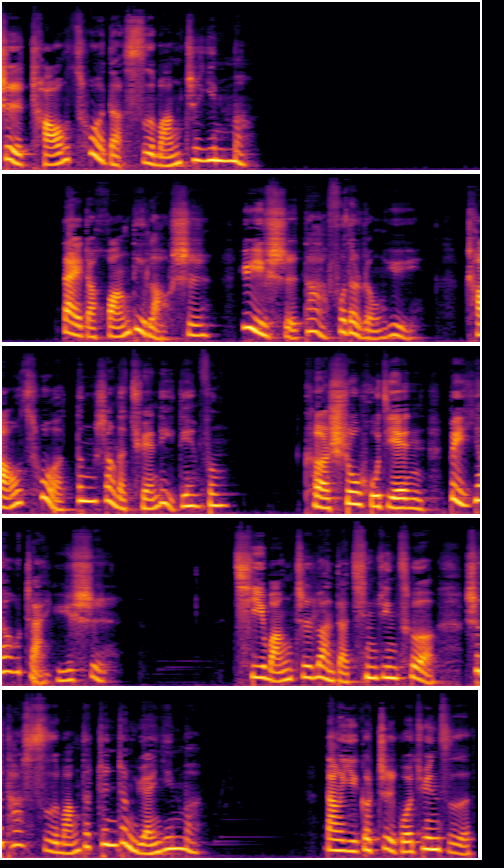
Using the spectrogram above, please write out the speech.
是晁错的死亡之因吗？带着皇帝老师、御史大夫的荣誉，晁错登上了权力巅峰，可疏忽间被腰斩于市。七王之乱的清君侧是他死亡的真正原因吗？当一个治国君子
